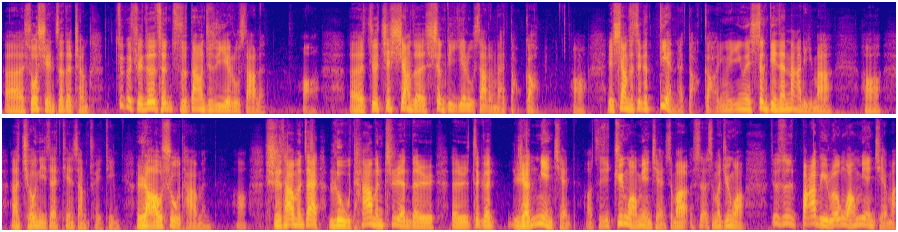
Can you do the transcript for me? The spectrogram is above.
呃所选择的城，这个选择的城指当然就是耶路撒冷，啊，呃，就就向着圣地耶路撒冷来祷告，啊，也向着这个殿来祷告，因为因为圣殿在那里嘛，啊啊，求你在天上垂听，饶恕他们，啊，使他们在掳他们之人的呃这个人面前啊，这些君王面前，什么什什么君王，就是巴比伦王面前嘛，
